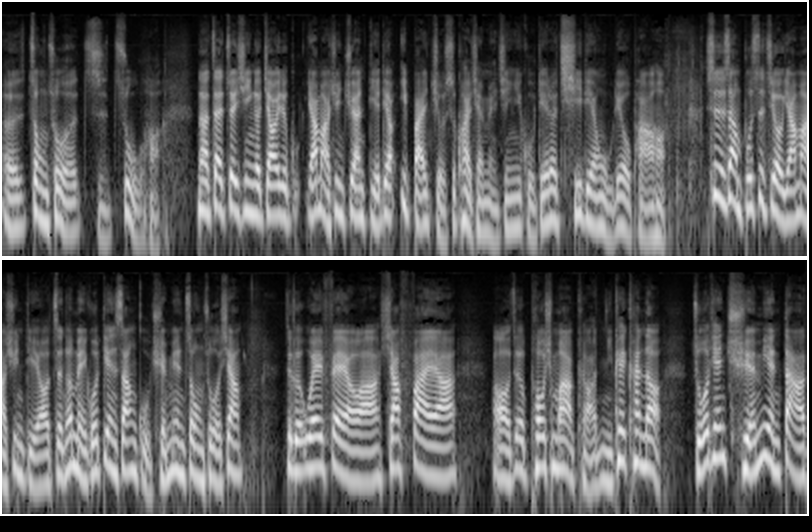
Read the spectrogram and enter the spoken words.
呃重挫止住哈。那在最新一个交易的股，亚马逊居然跌掉一百九十块钱美金一股，跌了七点五六趴哈。事实上，不是只有亚马逊跌哦，整个美国电商股全面重挫，像这个 Wayfair 啊、Shopify 啊、哦这个 Poshmark 啊，你可以看到昨天全面大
